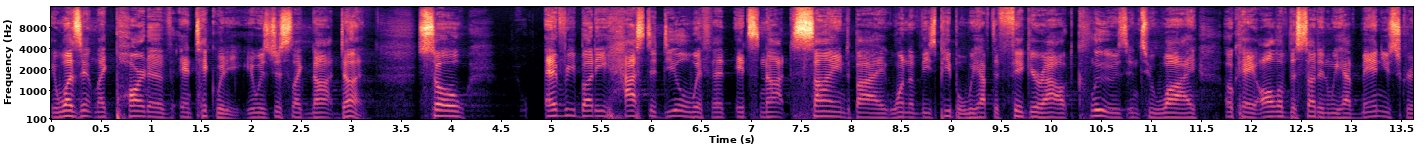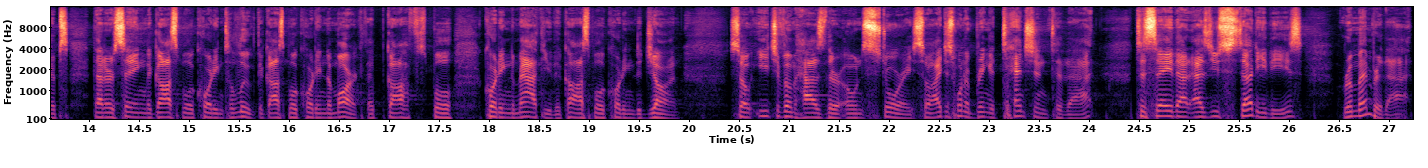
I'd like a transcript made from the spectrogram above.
It wasn't like part of antiquity. It was just like not done. So everybody has to deal with it it's not signed by one of these people we have to figure out clues into why okay all of the sudden we have manuscripts that are saying the gospel according to luke the gospel according to mark the gospel according to matthew the gospel according to john so each of them has their own story. So I just want to bring attention to that to say that as you study these, remember that.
